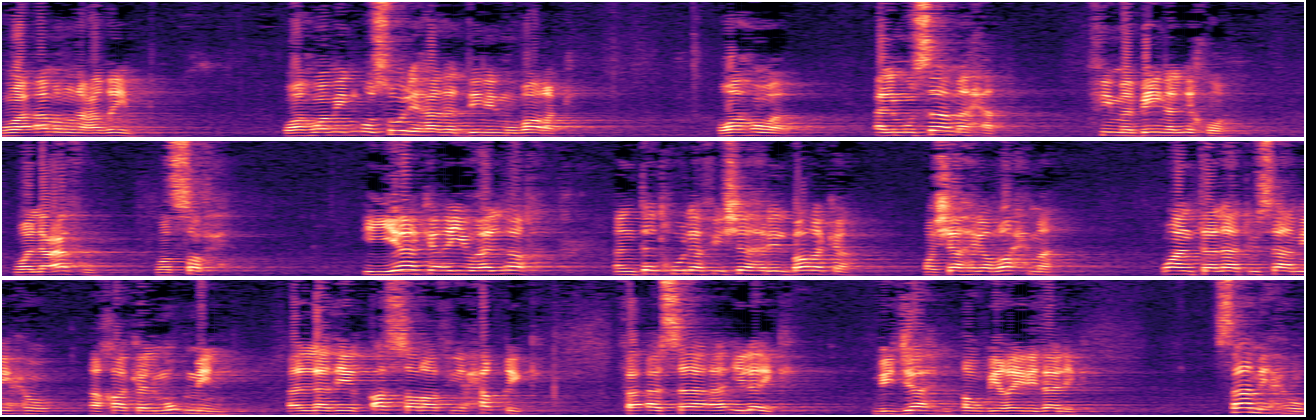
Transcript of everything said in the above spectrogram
هو أمر عظيم وهو من أصول هذا الدين المبارك وهو المسامحة فيما بين الإخوة والعفو والصفح. إياك أيها الأخ أن تدخل في شهر البركة وشهر الرحمة وأنت لا تسامح أخاك المؤمن الذي قصر في حقك. فأساء إليك بجهل أو بغير ذلك. سامحه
